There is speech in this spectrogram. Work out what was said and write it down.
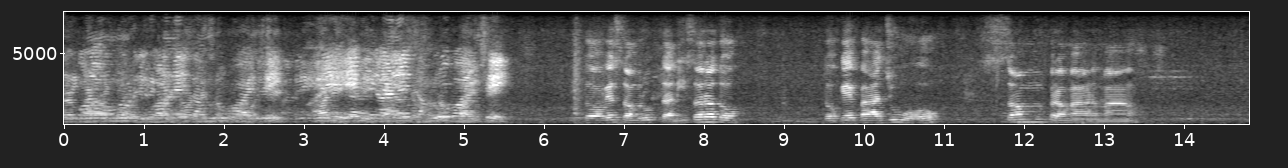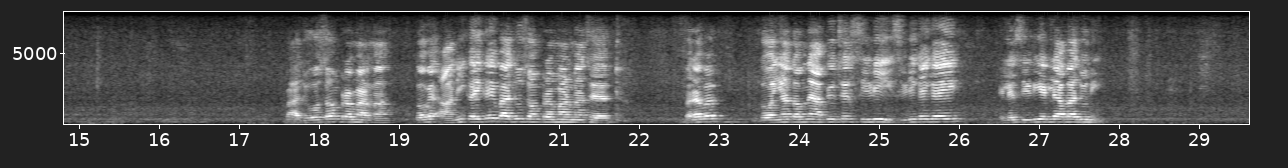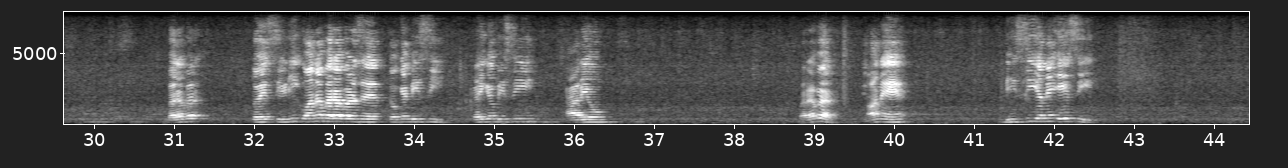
ત્રિકોણો મૂળ ત્રિકોણને સમરૂપ હોય છે અને એકબીજાને સમરૂપ હોય છે તો હવે સમરૂપતાની શરતો. તો કે બાજુઓ સમપ્રમાણમાં. બાજુઓ સમપ્રમાણમાં. તો હવે આની કઈ કઈ બાજુ સમપ્રમાણમાં છે? બરાબર? તો અહીંયા તમને આપ્યું છે સીડી. સીડી કઈ ગઈ એટલે સીડી એટલે આ બાજુની. બરાબર? તો એ સીડી કોના બરાબર છે? તો કે બીસી. કઈ ગયો બીસી? આ રહ્યો. બરાબર? અને બીસી અને એસી.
